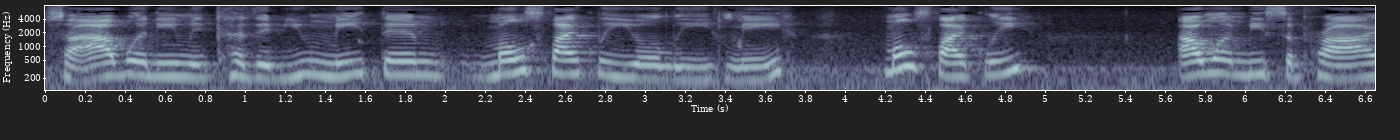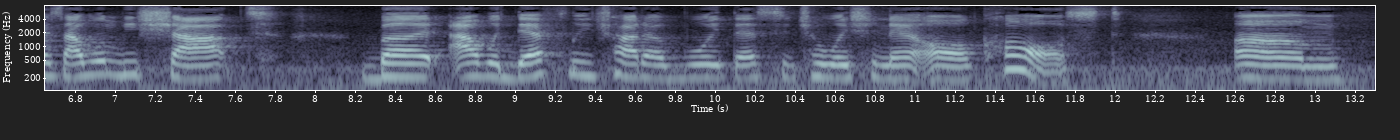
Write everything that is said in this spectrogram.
So I wouldn't even, because if you meet them, most likely you'll leave me. Most likely. I wouldn't be surprised. I wouldn't be shocked, but I would definitely try to avoid that situation at all cost. Um,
